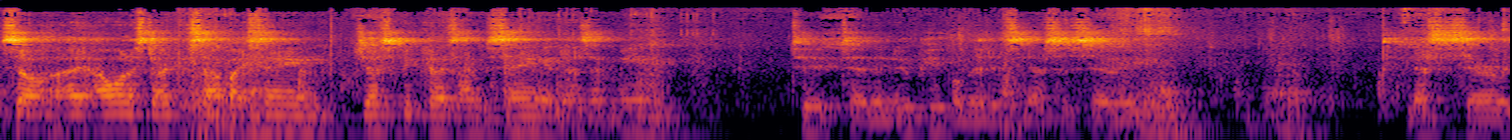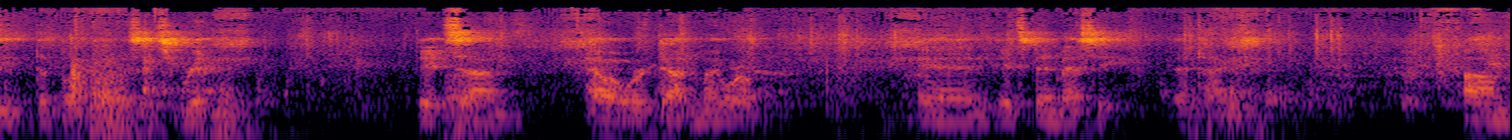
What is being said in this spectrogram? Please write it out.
So I, I want to start this out by saying just because I'm saying it doesn't mean to, to the new people that it's necessary necessarily the book as it's written. It's um, how it worked out in my world, and it's been messy at times. Um,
